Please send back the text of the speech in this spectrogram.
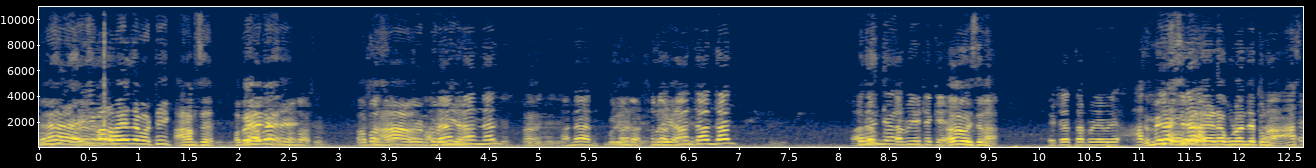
হ্যাঁ, এইবার হয়ে যাবে, ঠিক। আরামসে হবে, হবে হবে। সুন্দর আবার, হ্যাঁ, করে নেন নেন নেন হ্যাঁ হ্যাঁ, নেন সুন্দর সুন্দর বড়িয়া। যান যান যান আচ্ছা, তারপরে এটাকে হইছে না এটা তারপরে এবারে আস্তে- না এটা উড়ান যেত না আস্তে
